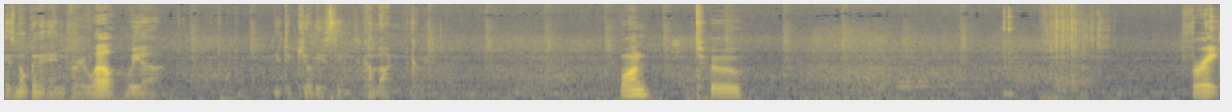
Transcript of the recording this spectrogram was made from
is not going to end very well. We uh, need to kill these things. Come on, come in. One, two. Three.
